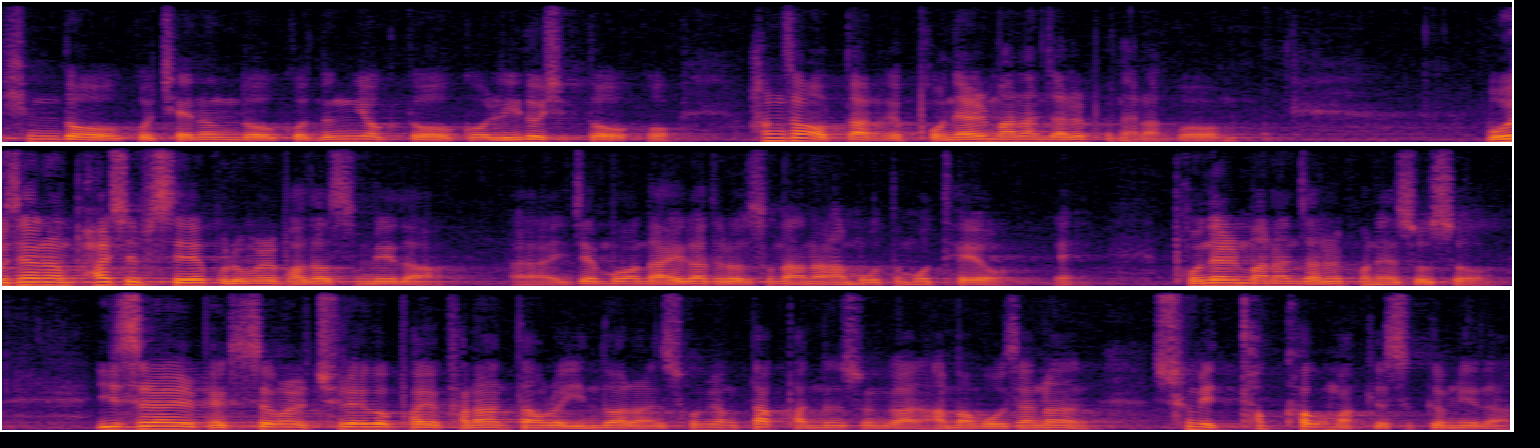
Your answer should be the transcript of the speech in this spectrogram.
힘도 없고 재능도 없고 능력도 없고 리더십도 없고 항상 없다는 게 보낼 만한 자를 보내라고. 모세는 80세에 부름을 받았습니다. 아, 이제 뭐 나이가 들어서 나는 아무것도 못해요. 예. 보낼 만한 자를 보내소서. 이스라엘 백성을 출애굽하여 가나안 땅으로 인도하라는 소명 딱 받는 순간 아마 모세는 숨이 턱 하고 막혔을 겁니다.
